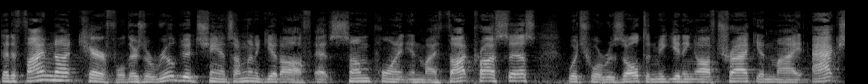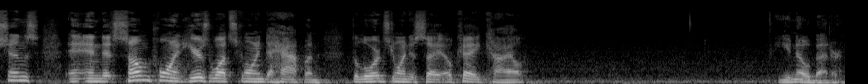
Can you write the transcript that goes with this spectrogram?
that if I'm not careful, there's a real good chance I'm going to get off at some point in my thought process, which will result in me getting off track in my actions. And at some point, here's what's going to happen the Lord's going to say, Okay, Kyle, you know better.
